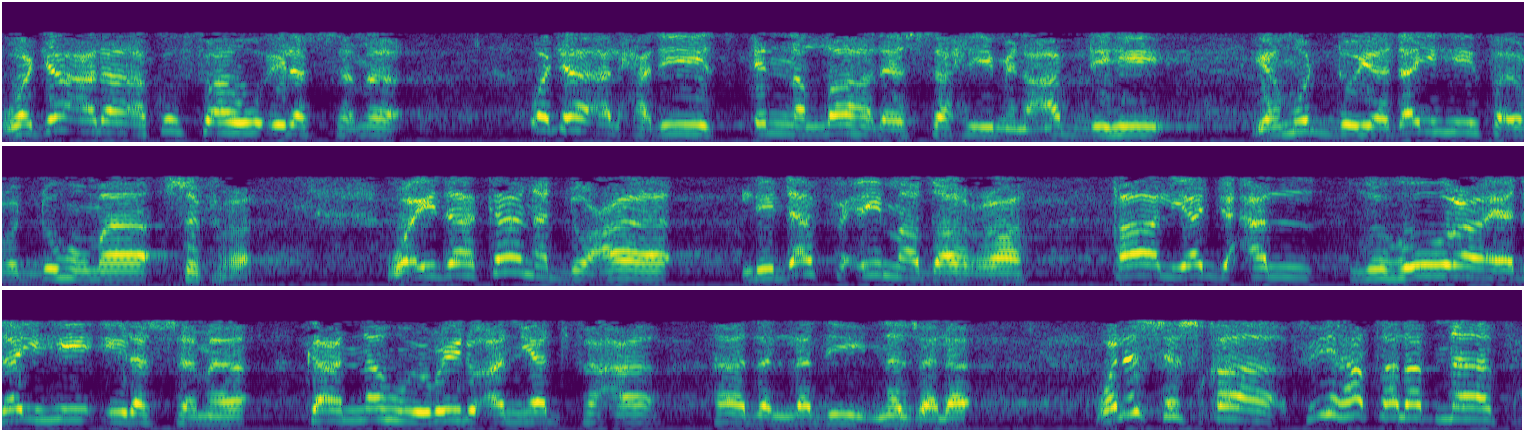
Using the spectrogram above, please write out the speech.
وجعل أكفه إلى السماء. وجاء الحديث إن الله لا يستحي من عبده يمد يديه فيردهما صفرا. وإذا كان الدعاء لدفع مضرة قال يجعل ظهور يديه إلى السماء كأنه يريد أن يدفع هذا الذي نزل. والاستسقاء فيها طلب نافع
